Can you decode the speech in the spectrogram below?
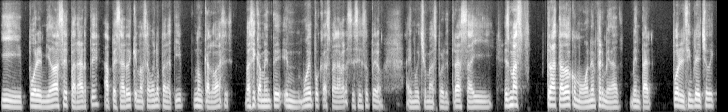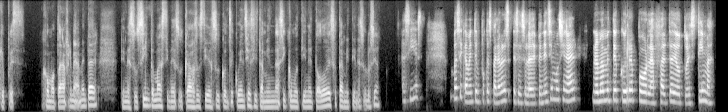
y por el miedo a separarte, a pesar de que no sea bueno para ti, nunca lo haces. Básicamente, en muy pocas palabras es eso, pero hay mucho más por detrás. Hay, es más tratado como una enfermedad mental, por el simple hecho de que, pues, como toda enfermedad mental, tiene sus síntomas, tiene sus causas, tiene sus consecuencias y también así como tiene todo eso, también tiene solución. Así es. Básicamente, en pocas palabras, es eso. La dependencia emocional normalmente ocurre por la falta de autoestima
